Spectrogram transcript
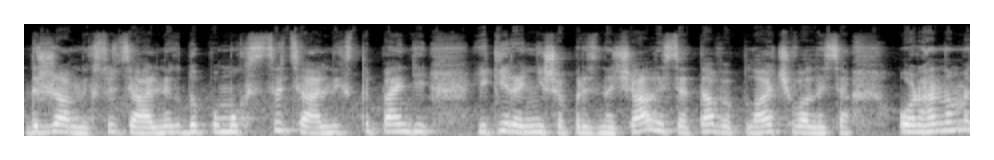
державних соціальних допомог, соціальних стипендій, які раніше призначалися та виплачувалися органами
